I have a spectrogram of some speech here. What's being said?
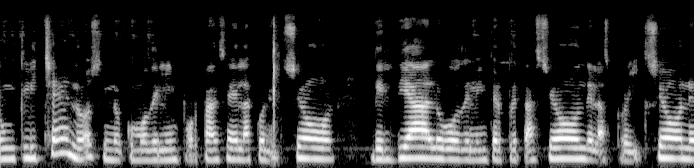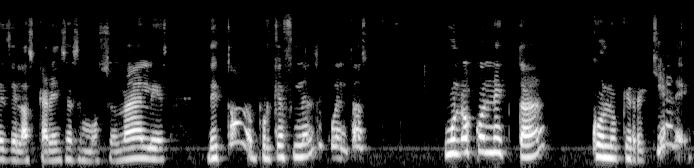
un cliché, ¿no? Sino como de la importancia de la conexión, del diálogo, de la interpretación, de las proyecciones, de las carencias emocionales, de todo, porque a final de cuentas uno conecta con lo que requiere.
